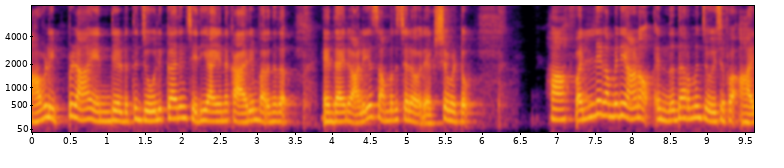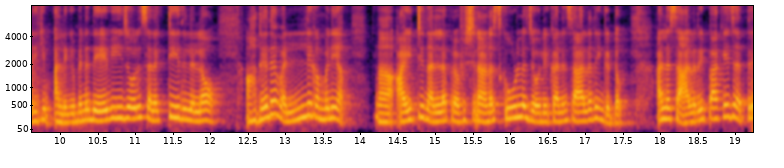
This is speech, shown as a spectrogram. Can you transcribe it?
അവൾ ഇപ്പോഴാണ് എന്റെ അടുത്ത് ജോലിക്കാരും ശരിയായി എന്ന കാര്യം പറഞ്ഞത്. എന്തായാലും അളിയെ സമ്മതിച്ചല്ലോ. രക്ഷപ്പെട്ടു. ആ വലിയ കമ്പനിയാണോ എന്ന് ധർമ്മം ചോദിച്ചപ്പോൾ ആയിരിക്കും. അല്ലെങ്കിൽ പിന്നെ ദേവി ഈ ജോലി സെലക്ട് ചെയ്തില്ലല്ലോ. അതെ അതെ വലിയ കമ്പനിയാണ് ഐ ടി നല്ല പ്രൊഫഷനാണ് സ്കൂളിലെ ജോലിക്കാലും സാലറിയും കിട്ടും. അല്ല സാലറി പാക്കേജ് എത്ര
